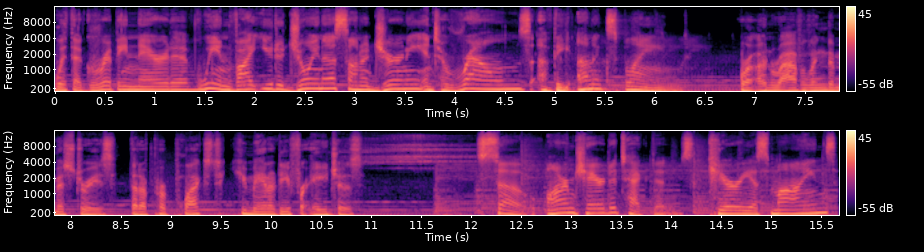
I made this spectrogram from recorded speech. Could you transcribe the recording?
with a gripping narrative, we invite you to join us on a journey into realms of the unexplained. We're unraveling the mysteries that have perplexed humanity for ages. So, armchair detectives, curious minds,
